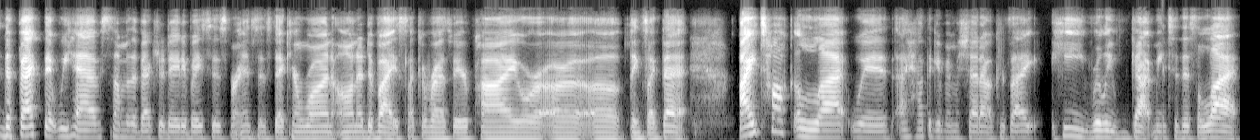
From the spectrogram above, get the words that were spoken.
the fact that we have some of the vector databases, for instance, that can run on a device like a Raspberry Pi or uh, uh, things like that. I talk a lot with. I have to give him a shout out because I he really got me into this a lot.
